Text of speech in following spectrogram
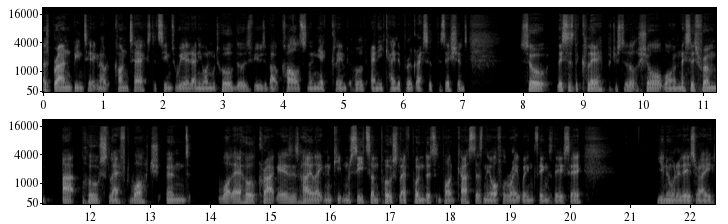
Has Brand been taken out of context? It seems weird anyone would hold those views about Carlson and yet claim to hold any kind of progressive positions. So this is the clip, just a little short one. This is from at Post Left Watch, and what their whole crack is is highlighting and keeping receipts on post left pundits and podcasters and the awful right wing things they say. You know what it is, right?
